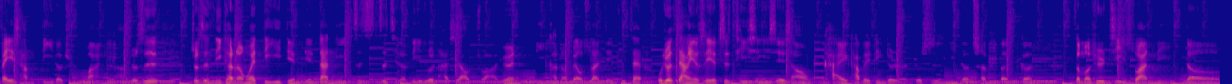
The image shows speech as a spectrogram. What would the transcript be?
非常低的去卖啦。就是就是你可能会低一点点，但你自自己的利润还是要抓，因为你可能没有算进去。这我觉得这样也是也是提醒一些想要开咖啡厅的人，就是你的成本跟怎么去计算你的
